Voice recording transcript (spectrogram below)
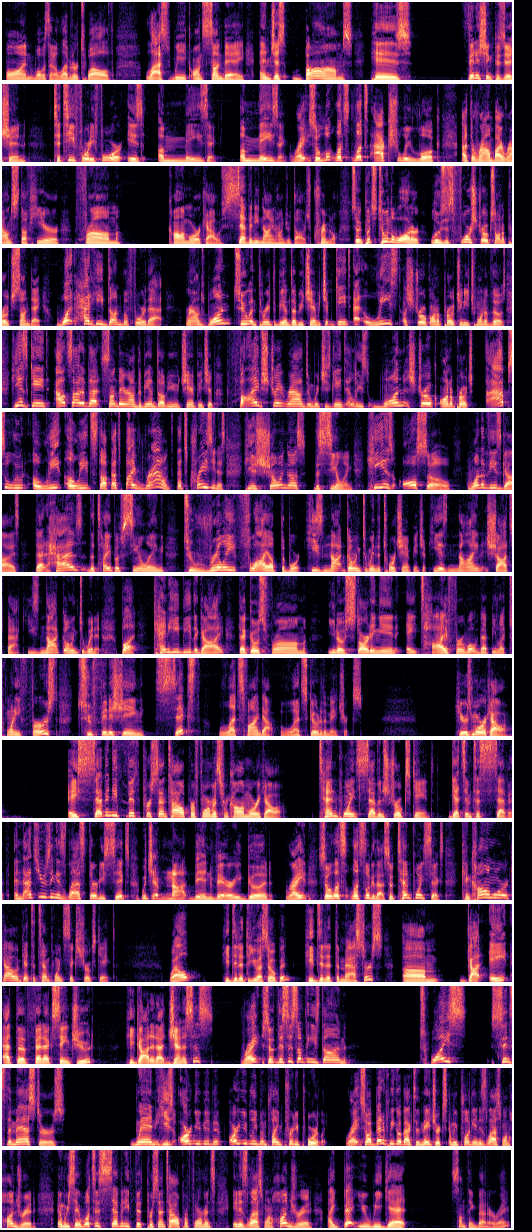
on what was that, eleven or twelve last week on Sunday, and just bombs his finishing position to T forty four is amazing amazing, right? So look, let's let's actually look at the round by round stuff here from Collin Morikawa, $7,900. Criminal. So he puts two in the water, loses four strokes on approach Sunday. What had he done before that? rounds one, two, and three at the BMW Championship, gains at least a stroke on approach in each one of those. He has gained outside of that Sunday round, the BMW Championship, five straight rounds in which he's gained at least one stroke on approach. Absolute elite, elite stuff. That's by round. That's craziness. He is showing us the ceiling. He is also one of these guys that has the type of ceiling to really fly up the board. He's not going to win the tour championship. He is nine shots back. He's not going to win it. But can he be the guy that goes from, you know, starting in a tie for what would that be, like 21st to finishing sixth? Let's find out. Let's go to the Matrix. Here's Morikawa. A 75th percentile performance from Collin Morikawa. 10.7 strokes gained gets him to seventh. And that's using his last 36, which have not been very good, right? So let's let's look at that. So 10.6. Can Collin Morikawa get to 10.6 strokes gained? Well, he did at the US Open. He did it at the Masters. Um, got eight at the FedEx St. Jude. He got it at Genesis, right? So this is something he's done twice since the Masters when he's arguably arguably been playing pretty poorly right? So I bet if we go back to the matrix and we plug in his last 100 and we say, what's his 75th percentile performance in his last 100? I bet you we get something better, right?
